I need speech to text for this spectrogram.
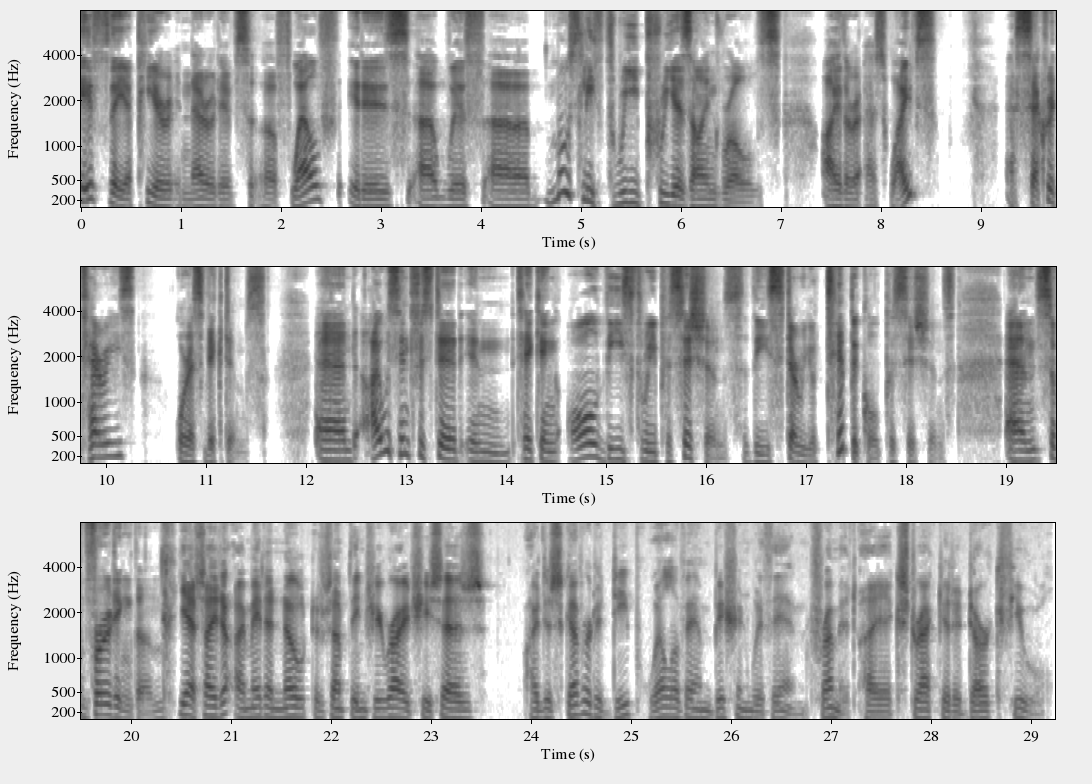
If they appear in narratives of wealth, it is uh, with uh, mostly three pre-assigned roles, either as wives, as secretaries, or as victims. And I was interested in taking all these three positions, these stereotypical positions, and subverting them. Yes, I, I made a note of something she writes. She says, I discovered a deep well of ambition within. From it, I extracted a dark fuel.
